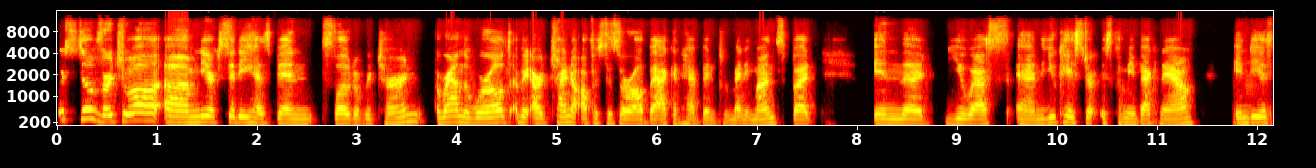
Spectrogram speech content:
We're still virtual. Um, New York City has been slow to return around the world. I mean, our China offices are all back and have been for many months, but in the US and the UK start, is coming back now. Mm-hmm. India's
